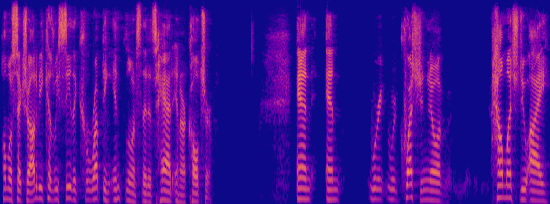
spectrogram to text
homosexuality because we see the corrupting influence that it's had in our culture. And and we're we're questioning, you know, how much do I,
